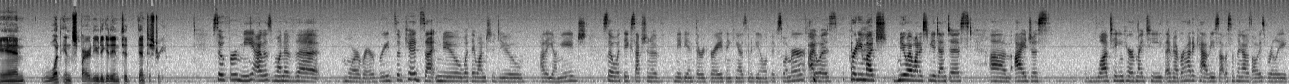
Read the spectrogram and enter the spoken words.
And what inspired you to get into dentistry? So for me, I was one of the more rare breeds of kids that knew what they wanted to do at a young age. So with the exception of maybe in third grade thinking I was going to be an Olympic swimmer, I was pretty much knew I wanted to be a dentist. Um, I just love taking care of my teeth. I've never had a cavity, so that was something I was always really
